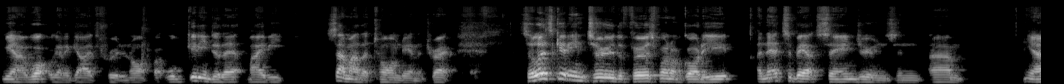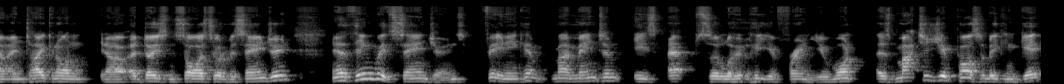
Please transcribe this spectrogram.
you know what we're going to go through tonight. But we'll get into that maybe some other time down the track. So let's get into the first one I've got here and that's about sand dunes and um, you know, and taking on, you know, a decent size sort of a sand dune. Now, the thing with sand dunes, feed income, momentum is absolutely your friend. You want as much as you possibly can get.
